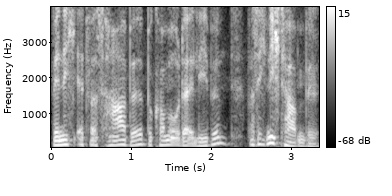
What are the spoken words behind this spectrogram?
wenn ich etwas habe, bekomme oder erlebe, was ich nicht haben will.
